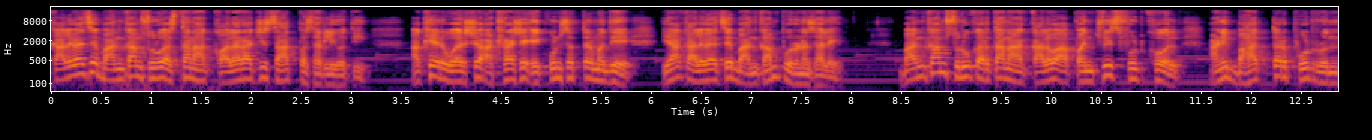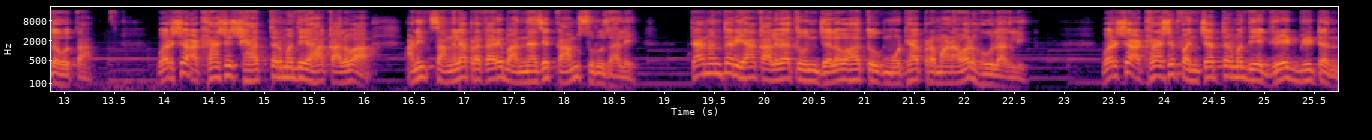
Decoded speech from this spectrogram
कालव्याचे बांधकाम सुरू असताना कॉलराची साथ पसरली होती. अखेर वर्ष अठराशे एकोणसत्तरमध्ये या कालव्याचे बांधकाम पूर्ण झाले. बांधकाम सुरू करताना कालवा पंचवीस फूट खोल आणि बहात्तर फूट रुंद होता. वर्ष अठराशे शहात्तरमध्ये हा कालवा आणि चांगल्या प्रकारे बांधण्याचे काम सुरू झाले. त्यानंतर या कालव्यातून जलवाहतूक मोठ्या प्रमाणावर होऊ लागली. वर्ष अठराशे पंच्याहत्तरमध्ये ग्रेट ब्रिटन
